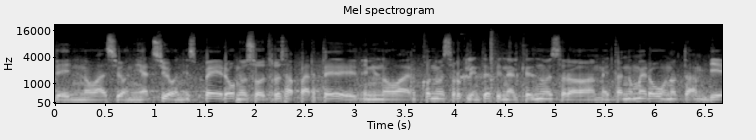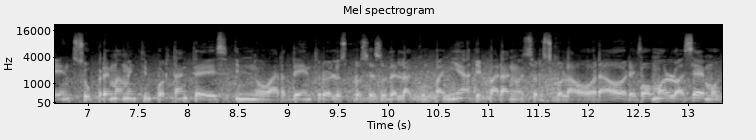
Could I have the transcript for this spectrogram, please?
de innovación y acciones, pero nosotros aparte de innovar con nuestro cliente final, que es nuestra meta número uno, también supremamente importante es innovar dentro de los procesos de la compañía y para nuestros colaboradores. ¿Cómo lo hacemos?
